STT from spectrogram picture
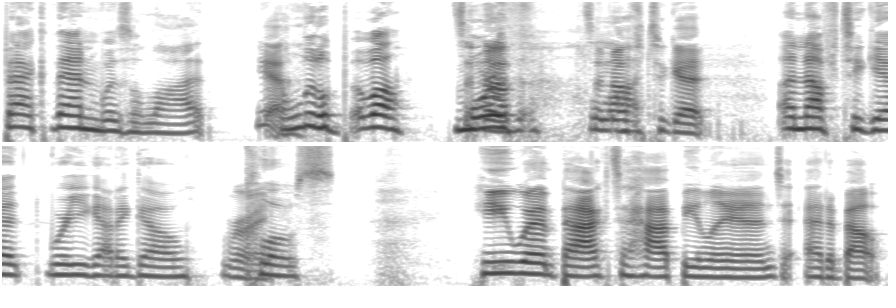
back then was a lot. Yeah. A little, well, It's more enough, th- it's enough lot. to get. enough to get where you got to go. Right. Close. He went back to Happy Land at about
